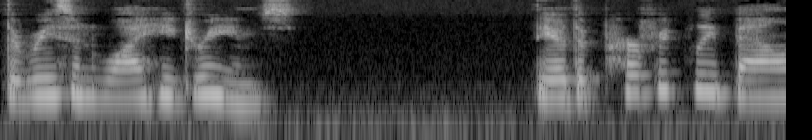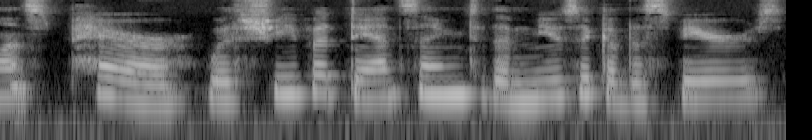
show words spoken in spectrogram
the reason why he dreams. They are the perfectly balanced pair, with Shiva dancing to the music of the spheres,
